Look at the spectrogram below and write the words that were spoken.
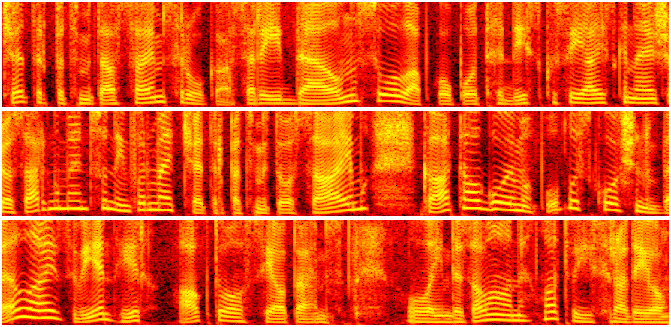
14. saimnes rokās. Arī Dēlna sola apkopot diskusijā izskanējušos argumentus un informēt 14. saimu, ka atalgojuma publiskošana vēl aizvien ir aktuāls jautājums. Linda Zalāne, Latvijas radio.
